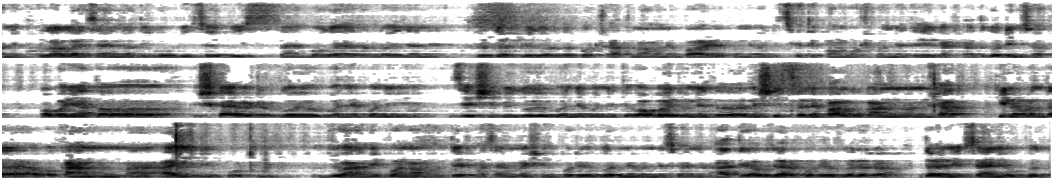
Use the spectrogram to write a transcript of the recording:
अनि खोलालाई चाहिँ नदीको बिचै बिच चाहिँ बगाएर लैजाने। र जसले गर्दा बर्सातमा आउने बाढले पनि अलिक क्षति कम होस् भन्ने ध्येयका साथ गरिन्छ। अब यहाँ त स्काइभेटर गयो भने पनि जेसिबी गयो भने पनि त्यो अवैध हुने त निश्चित छ नेपालको कानुन अनुसार। किन भन्दा अब कानुनमा आई रिपोर्ट जो हामी बनाउँछौँ त्यसमा चाहिँ मेसिन प्रयोग गर्ने भन्ने छैन। हाते औजार प्रयोग गरेर दैनिक चाहिने उपयोग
